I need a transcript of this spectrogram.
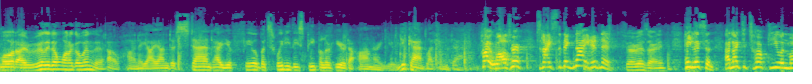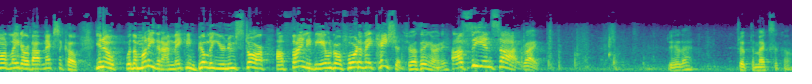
Maude, I really don't want to go in there. Oh, honey, I understand how you feel, but sweetie, these people are here to honor you. You can't let them down. Hi, Walter. Tonight's the big night, isn't it? Sure is, Ernie. Hey, listen, I'd like to talk to you and Maude later about Mexico. You know, with the money that I'm making building your new store, I'll finally be able to afford a vacation. Sure thing, Ernie. I'll see you inside. Right. Did you hear that? Trip to Mexico.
